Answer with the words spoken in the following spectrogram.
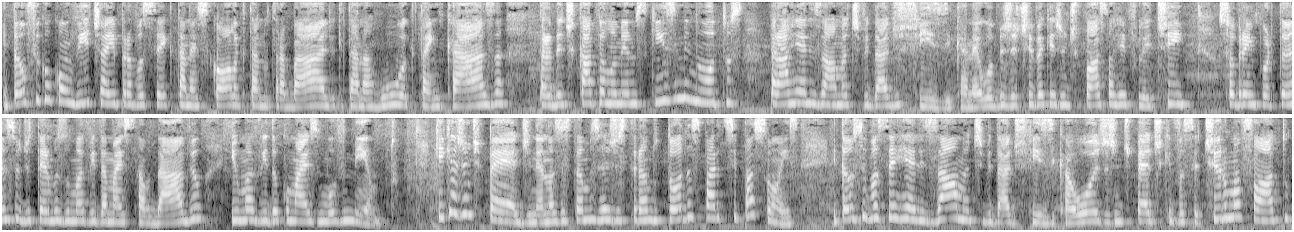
Então fica o convite aí para você que está na escola, que está no trabalho, que está na rua, que está em casa, para dedicar pelo menos 15 minutos para realizar uma atividade física, né? O objetivo é que a gente possa refletir sobre a importância de termos uma vida mais saudável e uma vida com mais movimento. O que, que a gente pede, né? Nós estamos registrando todas as participações. Então, se você realizar uma atividade física hoje, a gente pede que você tire uma foto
